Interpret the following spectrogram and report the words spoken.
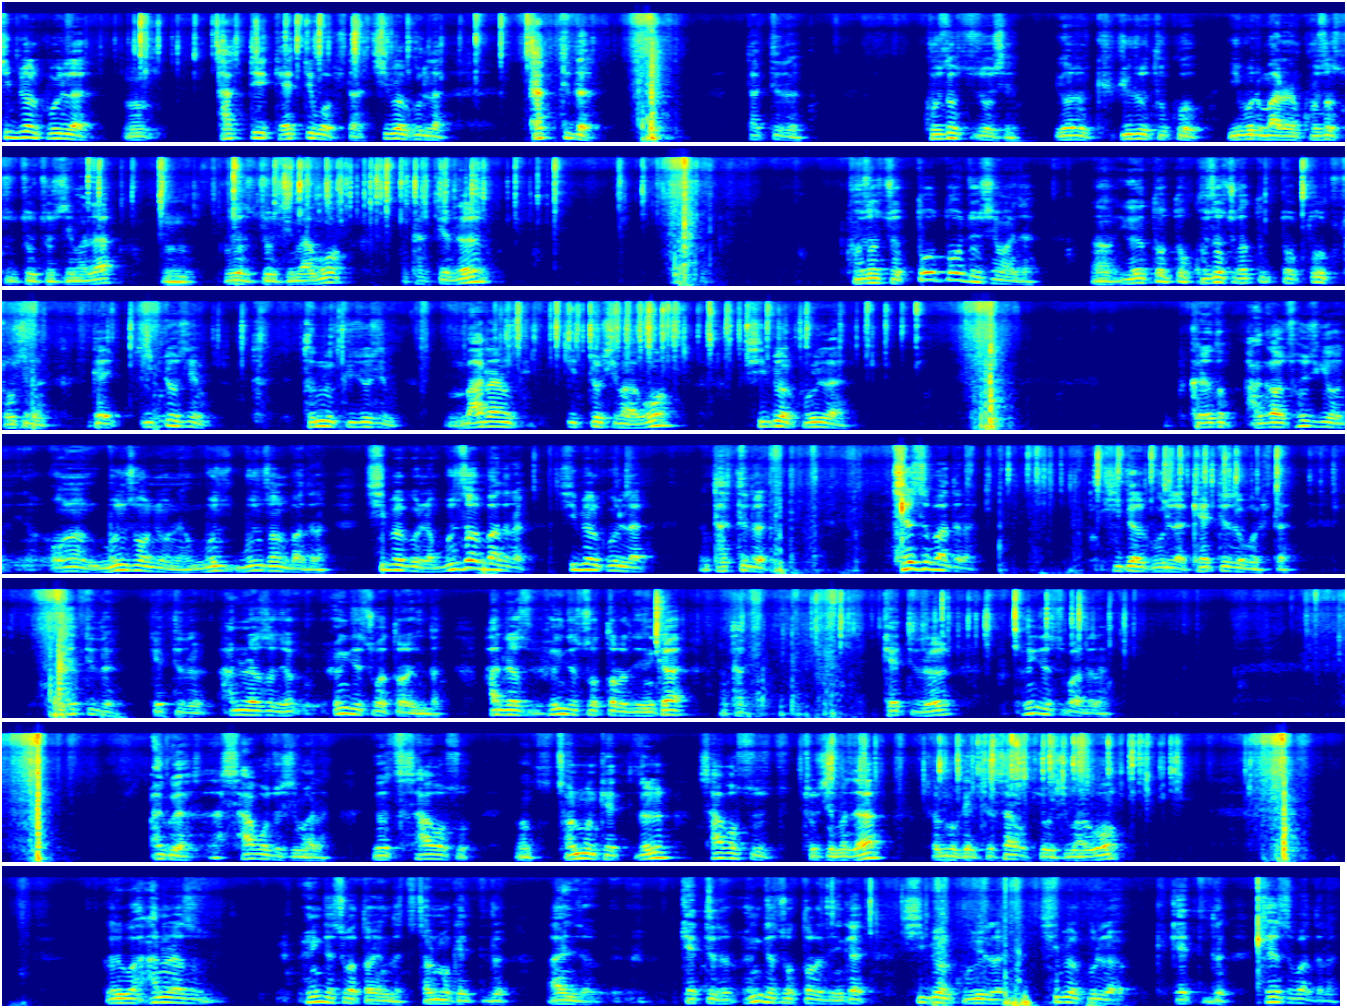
12월 9일날 음, 닭띠 개띠 봅시다. 12월 9일날 닭띠들. 닭띠들. 구석수 조심. 이거는 귀- 귀로 듣고 입으로 말하는 구석수 조, 조심하다 음, 구석수 조심하고 닭띠들. 구석수 또또 조심하자. 어 이거 또 또 구석수가 또 또 또 조심해. 그러니까 입 조심 듣는 귀 조심 말하는 입 조심하고 12월 9일날 그래도 반가운 소식이 오는 문서원이 오네. 문, 문서원 받으라. 12월 9일날 문서원 받으라. 12월 9일날 닭들을 재수 받으라. 12월 9일날 개띠들 봅시다. 개띠들, 개띠들 하늘에서 저 횡재수가 떨어진다. 하늘에서 횡재수가 떨어지니까 닭 개띠들 횡재수 받으라. 아이고야 사고 조심하라. 이거 사고수 어, 젊은 개띠들 사고수 조심하자. 젊은 개띠 사고수 조심하고 그리고 하늘에서 횡재수가 떨어진다. 젊은 개띠들 아니 저 개띠들 횡재수가 떨어지니까 12월 9일 날 12월 9일 날 개띠들 재수 받으라.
